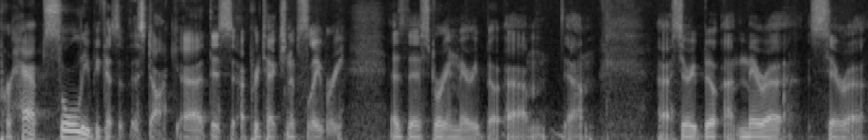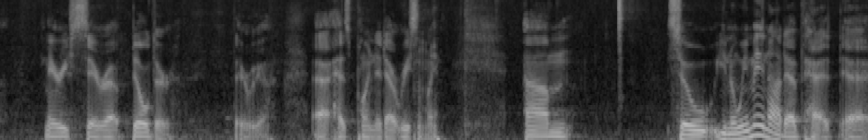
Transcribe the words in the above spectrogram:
perhaps solely because of this doc, uh, this uh, protection of slavery, as the historian Mary um, um, uh, Sarah, uh, Mara, Sarah, Mary Sarah Bilder, there we go, uh, has pointed out recently. Um, so you know we may not have had uh,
